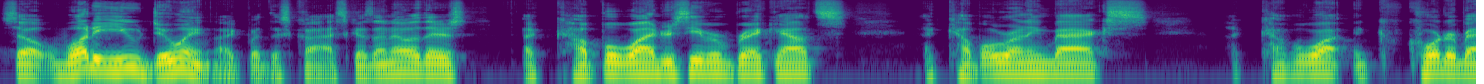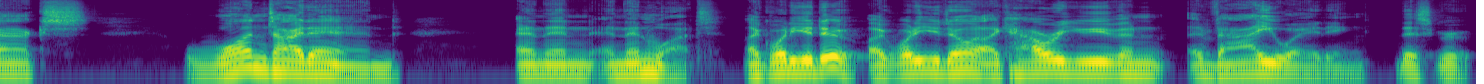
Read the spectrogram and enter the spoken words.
So, what are you doing like with this class? Because I know there's a couple wide receiver breakouts, a couple running backs, a couple wi- quarterbacks, one tight end, and then and then what? Like, what do you do? Like, what are you doing? Like, how are you even evaluating this group?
